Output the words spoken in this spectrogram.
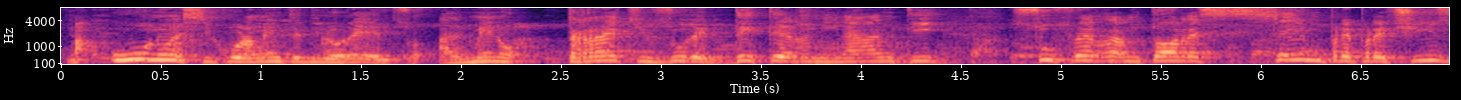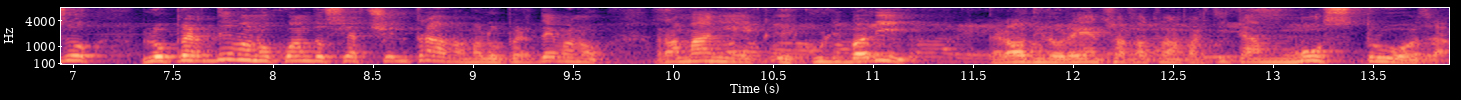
Ma uno è sicuramente di Lorenzo, almeno tre chiusure determinanti su Ferran Torres, sempre preciso, lo perdevano quando si accentrava, ma lo perdevano Ramani e, e Koulibaly, però Di Lorenzo ha fatto una partita mostruosa,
